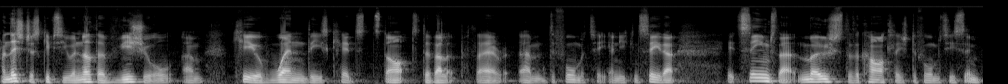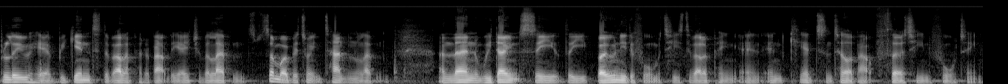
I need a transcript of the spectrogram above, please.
And this just gives you another visual um, cue of when these kids start to develop their um, deformity. And you can see that it seems that most of the cartilage deformities in blue here begin to develop at about the age of 11, somewhere between 10 and 11. And then we don't see the bony deformities developing in, in kids until about 13, 14.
